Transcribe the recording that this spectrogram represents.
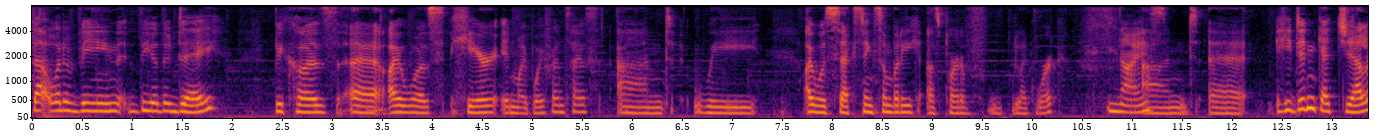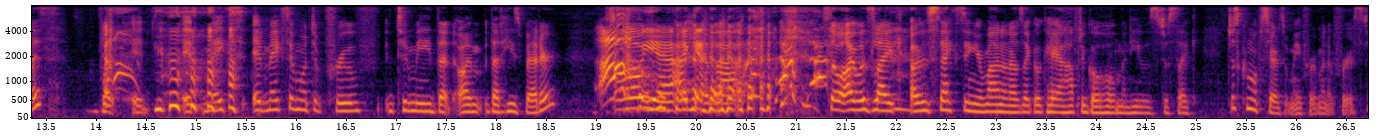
That would have been the other day because uh, I was here in my boyfriend's house and we, I was sexting somebody as part of like work, Nice. and uh, he didn't get jealous, but it it makes it makes him want to prove to me that I'm that he's better. Oh yeah, I get that. So I was like, I was sexting your man, and I was like, okay, I have to go home, and he was just like, just come upstairs with me for a minute first.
